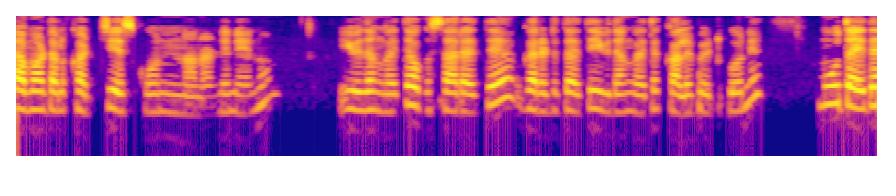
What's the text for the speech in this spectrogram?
టమాటాలు కట్ చేసుకున్నానండి నేను. ఈ విధంగా అయితే ఒకసారి అయితే గరిటతో అయితే ఈ విధంగా అయితే కలపెట్టుకొని మూత అయితే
